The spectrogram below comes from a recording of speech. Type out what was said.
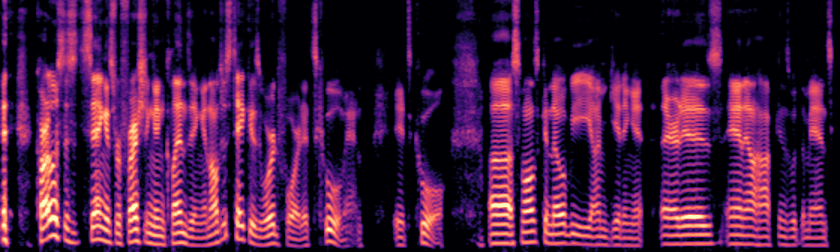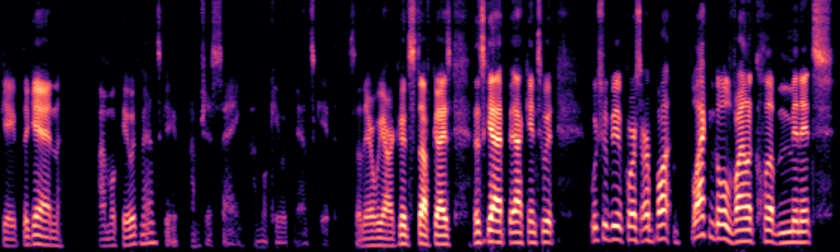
Carlos is saying it's refreshing and cleansing, and I'll just take his word for it. It's cool, man. It's cool. Uh Smalls Kenobi, I'm getting it. There it is. And Al Hopkins with the Manscaped. Again, I'm okay with Manscaped. I'm just saying, I'm okay with Manscaped. So there we are. Good stuff, guys. Let's get back into it, which would be, of course, our Black and Gold Vinyl Club minute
